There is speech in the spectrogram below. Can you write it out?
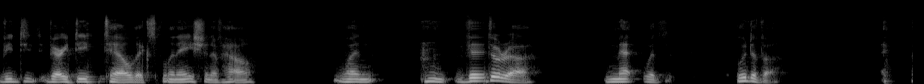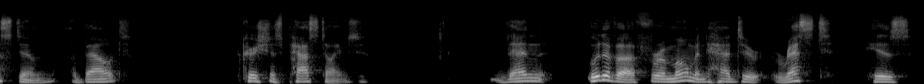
very detailed explanation of how when Vidura met with Uddhava, asked him about Krishna's pastimes, then Uddhava, for a moment, had to rest his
